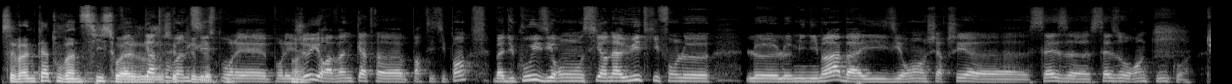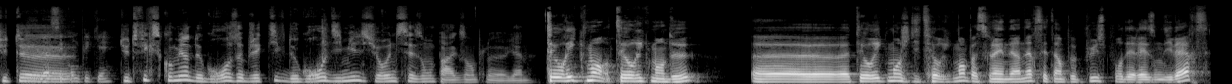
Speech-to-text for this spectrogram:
c'est 24 ou 26, ouais. je- 24 je ou sais plus 26 pour les pour les Ouais. jeux, il y aura 24 euh, participants. Bah du coup, ils iront s'il y en a 8 qui font le le, le minima, bah ils iront en chercher euh, 16 euh, 16 au ranking quoi. Tu te, Et là, c'est compliqué. Tu te fixes combien de gros objectifs, de gros 10 000 sur une saison, par exemple, euh, Yann? Théoriquement, théoriquement deux. Euh, théoriquement, je dis théoriquement parce que l'année dernière c'était un peu plus pour des raisons diverses.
